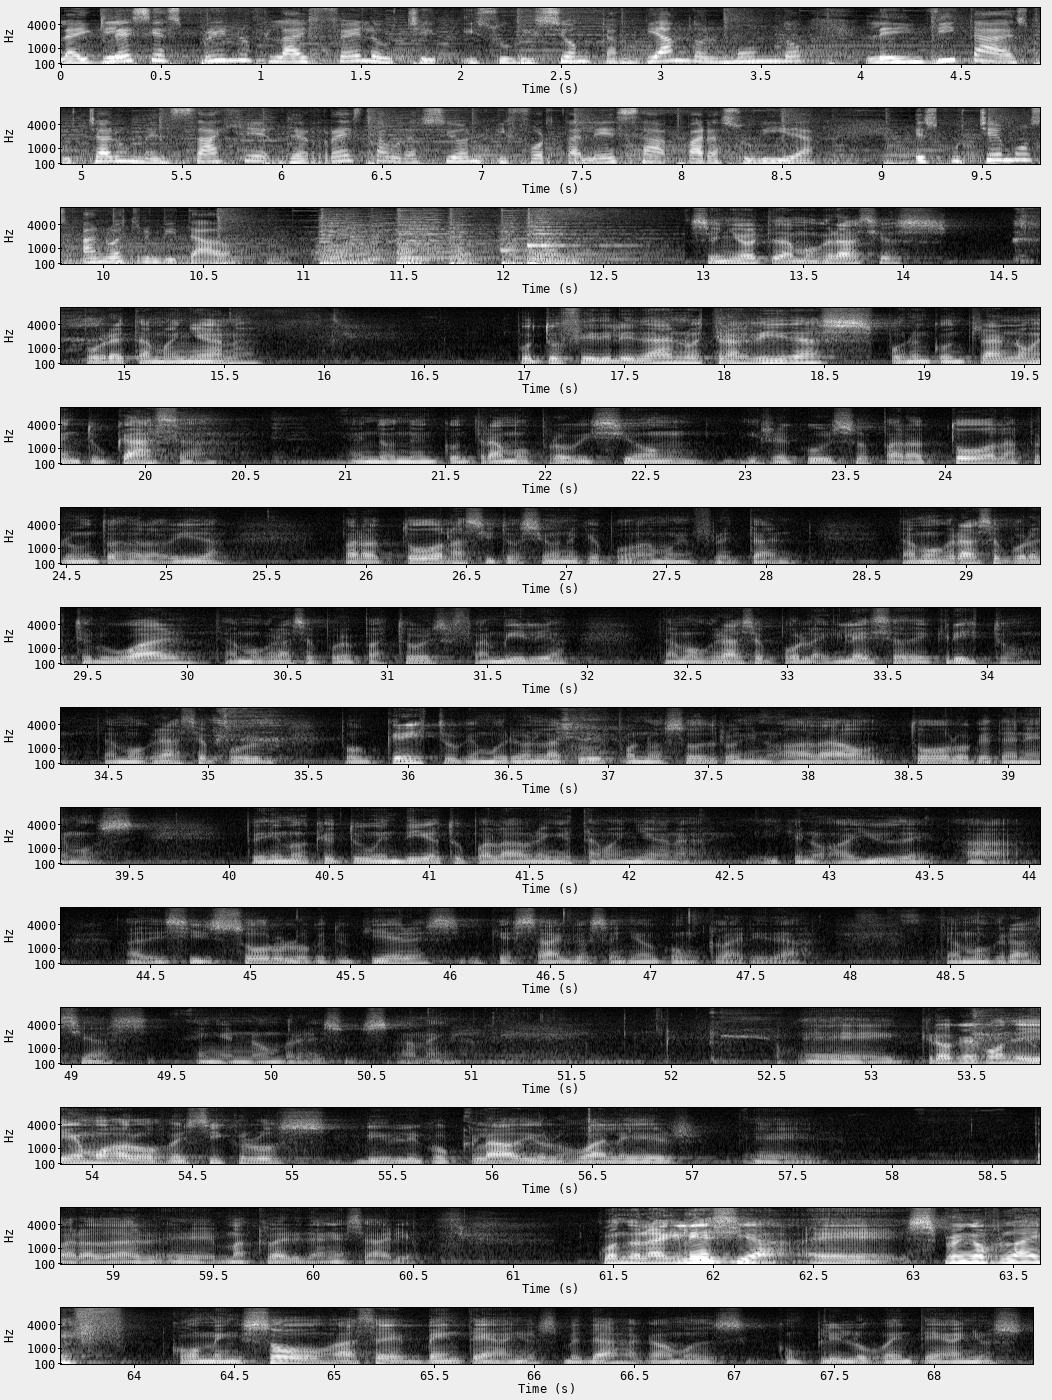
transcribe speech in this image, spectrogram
La Iglesia Spring of Life Fellowship y su visión Cambiando el Mundo le invita a escuchar un mensaje de restauración y fortaleza para su vida. Escuchemos a nuestro invitado. Señor, te damos gracias por esta mañana, por tu fidelidad en nuestras vidas, por encontrarnos en tu casa, en donde encontramos provisión y recursos para todas las preguntas de la vida, para todas las situaciones que podamos enfrentar. Damos gracias por este lugar, damos gracias por el pastor y su familia, damos gracias por la iglesia de Cristo, damos gracias por, por Cristo que murió en la cruz por nosotros y nos ha dado todo lo que tenemos. Pedimos que tú bendigas tu palabra en esta mañana y que nos ayude a, a decir solo lo que tú quieres y que salga, Señor, con claridad. damos gracias en el nombre de Jesús. Amén. Eh, creo que cuando lleguemos a los versículos bíblicos, Claudio los va a leer eh, para dar eh, más claridad en esa área. Cuando la iglesia Spring of Life comenzó hace 20 años, ¿verdad? Acabamos de cumplir los 20 años.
